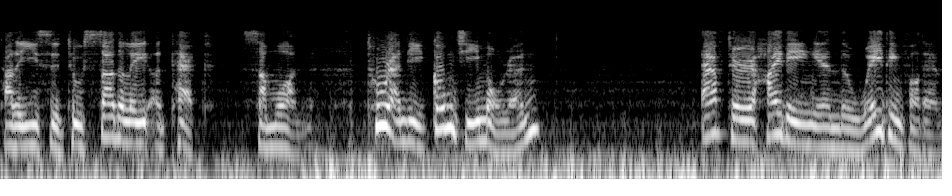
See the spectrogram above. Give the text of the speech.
它的意思，to suddenly attack someone，突然地攻击某人。After hiding and waiting for them，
